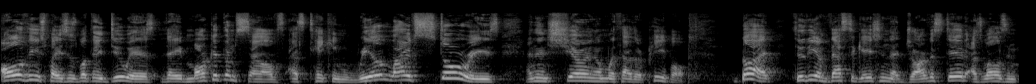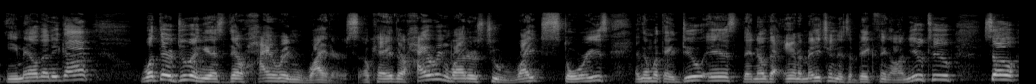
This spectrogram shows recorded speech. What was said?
all of these places, what they do is they market themselves as taking real life stories and then sharing them with other people. But through the investigation that Jarvis did, as well as an email that he got, what they're doing is they're hiring writers, okay? They're hiring writers to write stories, and then what they do is, they know that animation is a big thing on YouTube, so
